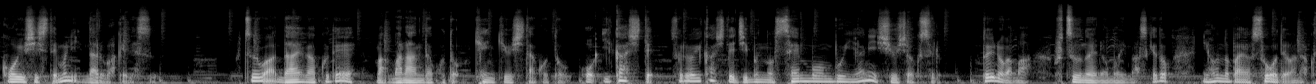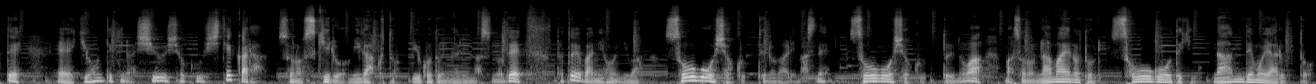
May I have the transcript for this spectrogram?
こういうシステムになるわけです。普通は大学でま学んだこと、研究したことを活かして、それを活かして自分の専門分野に就職するというのがまあ普通のように思いますけど、日本の場合はそうではなくて、えー、基本的には就職してからそのスキルを磨くということになりますので、例えば日本には総合職というのがありますね。総合職というのは、まあ、その名前の通り総合的に何でもやると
